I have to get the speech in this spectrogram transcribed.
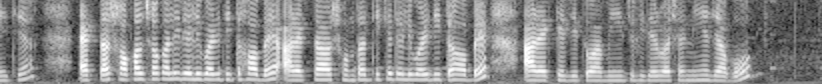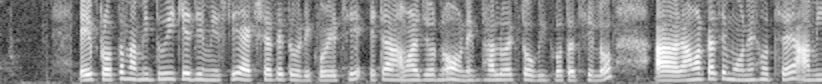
এই যে, একটা সকাল সকালই ডেলিভারি দিতে হবে আর একটা সন্ধ্যার দিকে ডেলিভারি দিতে হবে আর এক কেজি তো আমি জুহিদের বাসায় নিয়ে যাব। এই প্রথম আমি দুই কেজি মিষ্টি একসাথে তৈরি করেছি। এটা আমার জন্য অনেক ভালো একটা অভিজ্ঞতা ছিল। আর আমার কাছে মনে হচ্ছে আমি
